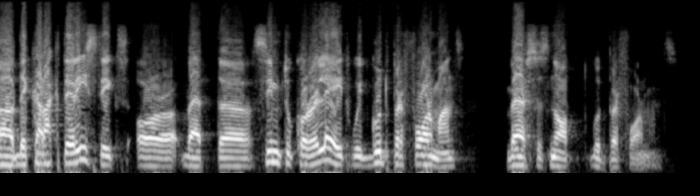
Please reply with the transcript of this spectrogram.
uh, the characteristics or that uh, seem to correlate with good performance versus not good performance.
